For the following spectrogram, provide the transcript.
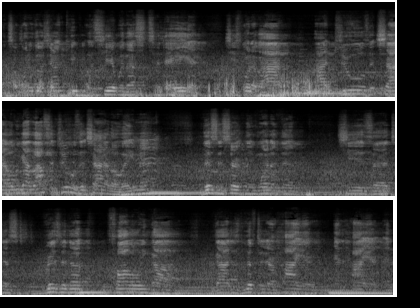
And so one of those young people is here with us today, and she's one of our, our jewels at Shiloh. We got lots of jewels at Shiloh. Amen. This is certainly one of them. She is uh, just risen up, following God. God has lifted her higher and higher and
